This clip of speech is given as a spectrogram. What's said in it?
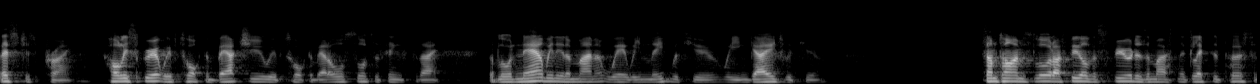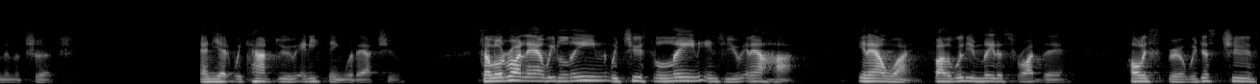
Let's just pray. Holy Spirit, we've talked about you, we've talked about all sorts of things today. But Lord, now we need a moment where we meet with you, we engage with you. Sometimes, Lord, I feel the Spirit is the most neglected person in the church. And yet we can't do anything without you. So, Lord, right now we lean, we choose to lean into you in our heart, in our way. Father, will you meet us right there? Holy Spirit, we just choose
